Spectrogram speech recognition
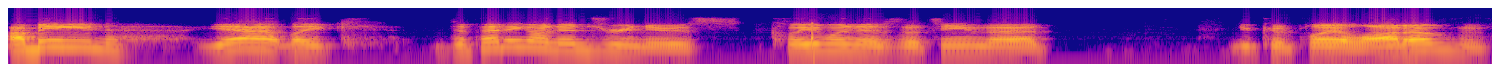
I mean, yeah, like depending on injury news, Cleveland is the team that you could play a lot of if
